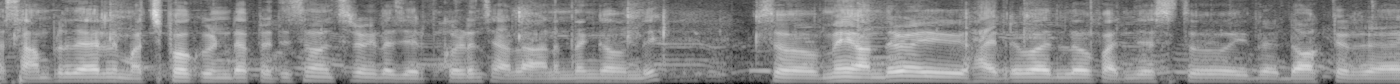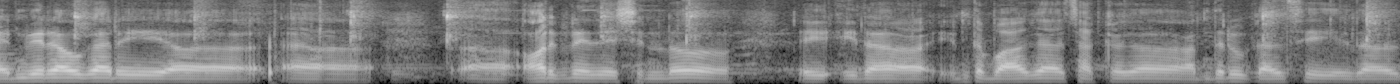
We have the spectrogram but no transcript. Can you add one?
సాంప్రదాయాలను మర్చిపోకుండా ప్రతి సంవత్సరం ఇలా జరుపుకోవడం చాలా ఆనందంగా ఉంది. సో మేము అందరం ఈ హైదరాబాద్లో పనిచేస్తూ ఇలా డాక్టర్ ఎన్వి రావు గారి ఆర్గనైజేషన్లో ఇలా ఇంత బాగా చక్కగా అందరూ కలిసి ఇలా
